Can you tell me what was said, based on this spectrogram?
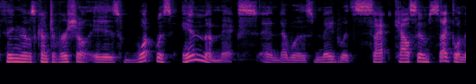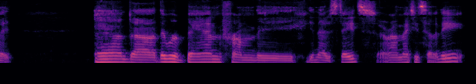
thing that was controversial is what was in the mix, and that was made with calcium cyclamate. And uh, they were banned from the United States around 1970,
